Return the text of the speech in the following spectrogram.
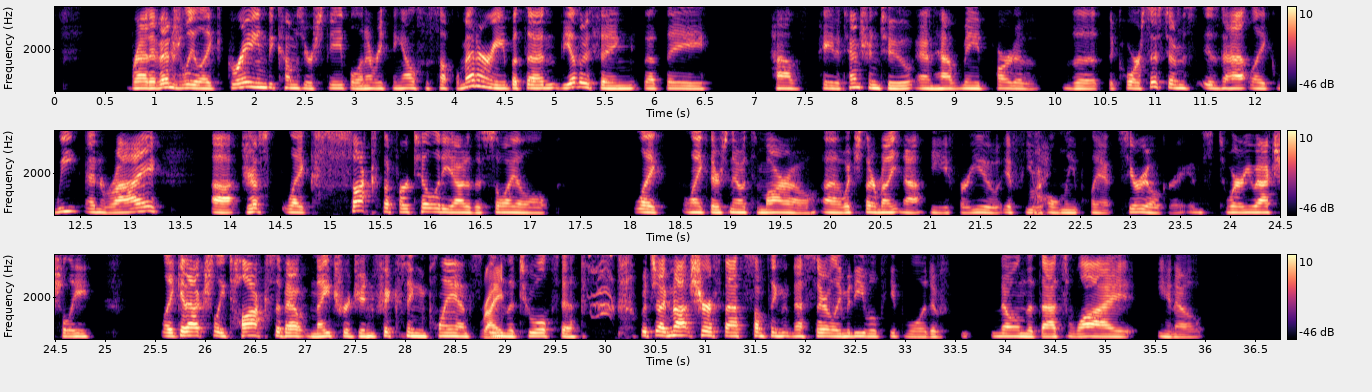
Brad, eventually like grain becomes your staple and everything else is supplementary. But then the other thing that they have paid attention to and have made part of the the core systems is that like wheat and rye uh just like suck the fertility out of the soil like like there's no tomorrow uh which there might not be for you if you only plant cereal grains to where you actually like it actually talks about nitrogen fixing plants Right. in the tooltip which i'm not sure if that's something that necessarily medieval people would have known that that's why you know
